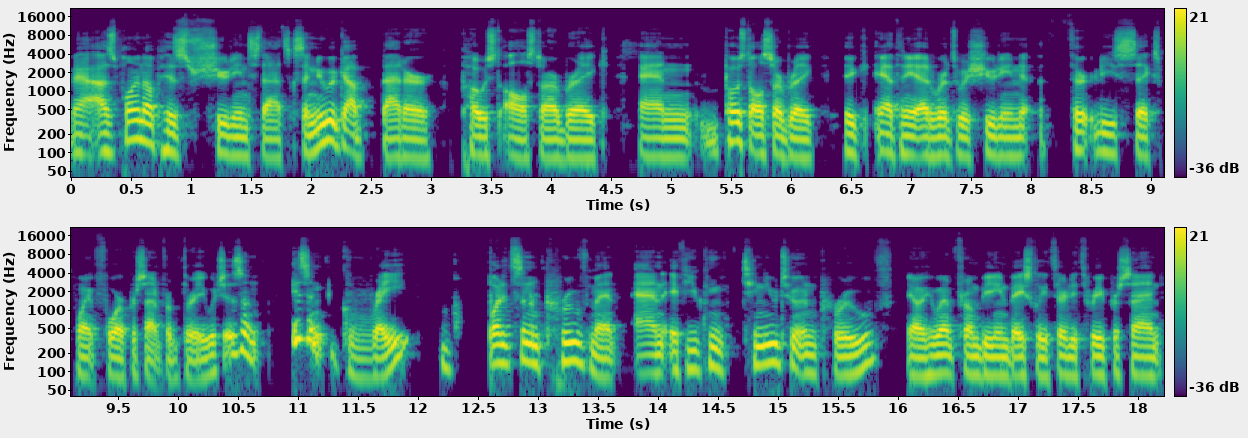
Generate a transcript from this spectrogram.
Yeah, I was pulling up his shooting stats because I knew it got better post All Star break. And post All Star break, Anthony Edwards was shooting thirty six point four percent from three, which isn't isn't great, but it's an improvement. And if you continue to improve, you know, he went from being basically thirty three percent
